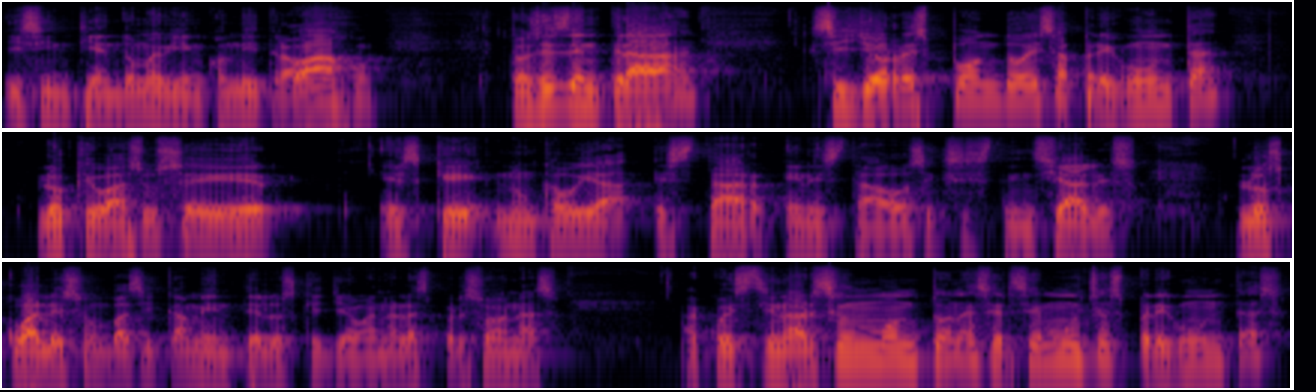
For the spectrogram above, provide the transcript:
y sintiéndome bien con mi trabajo. Entonces, de entrada, si yo respondo esa pregunta, lo que va a suceder es que nunca voy a estar en estados existenciales, los cuales son básicamente los que llevan a las personas a cuestionarse un montón, a hacerse muchas preguntas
